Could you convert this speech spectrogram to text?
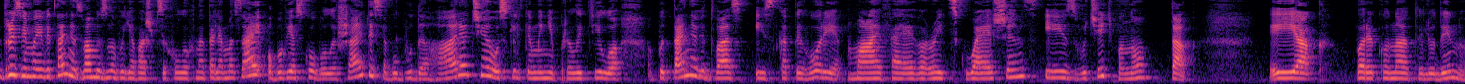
Друзі, мої вітання! З вами знову я, ваш психолог Наталя Мазай. Обов'язково лишайтеся, бо буде гаряче, оскільки мені прилетіло питання від вас із категорії My Favorite Questions, і звучить воно так: Як переконати людину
